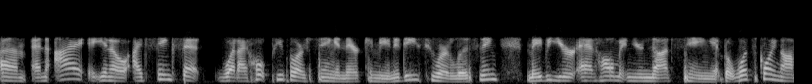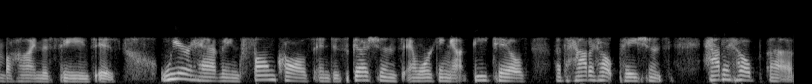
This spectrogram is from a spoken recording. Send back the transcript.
Um, and I, you know, I think that what I hope people are seeing in their communities who are listening, maybe you're at home and you're not seeing it, but what's going on behind the scenes is we are having phone calls and discussions and working out details of how to help patients, how to help uh,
